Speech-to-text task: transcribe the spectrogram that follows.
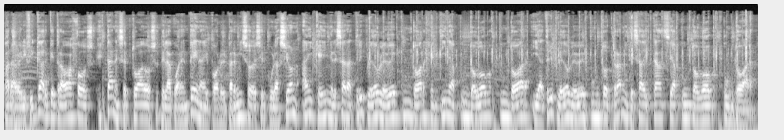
Para verificar qué trabajos están exceptuados de la cuarentena y por el permiso de circulación hay que ingresar a www.argentina.gov.ar y a www.trámitesadistancia.gov.ar.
